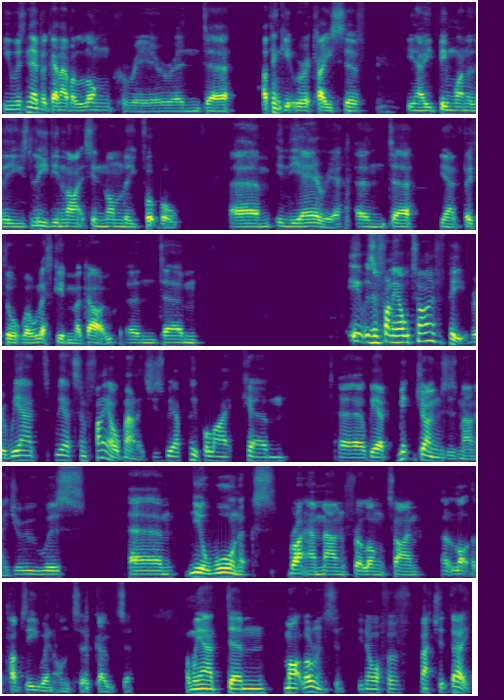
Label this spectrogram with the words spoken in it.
he was never going to have a long career. And uh, I think it were a case of, you know, he'd been one of these leading lights in non-league football um, in the area, and uh, you know they thought, well, let's give him a go. And um, it was a funny old time for Peterborough. We had we had some funny old managers. We had people like um, uh, we had Mick Jones as manager, who was um, Neil Warnock's right hand man for a long time. A lot of the clubs he went on to go to. And we had um, Mark Lawrenson, you know, off of Match at Day.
